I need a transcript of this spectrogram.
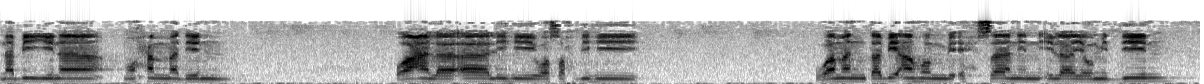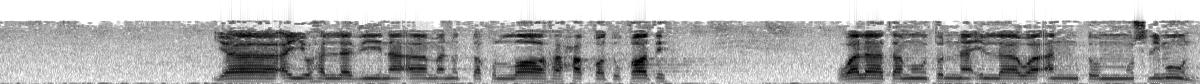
نبينا محمد وعلى آله وصحبه ومن تبعهم بإحسان إلى يوم الدين. يا أيها الذين آمنوا اتقوا الله حق تقاته ولا تموتن إلا وأنتم مسلمون.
